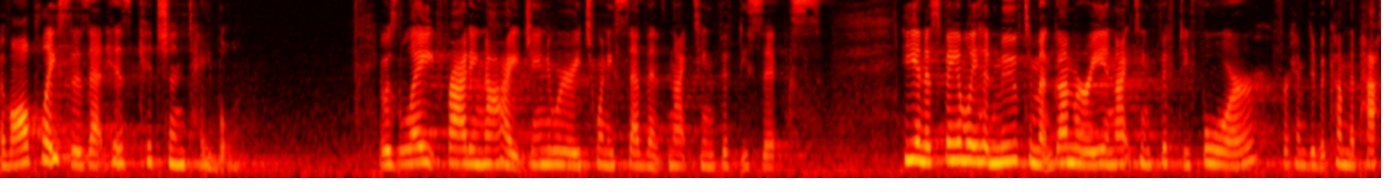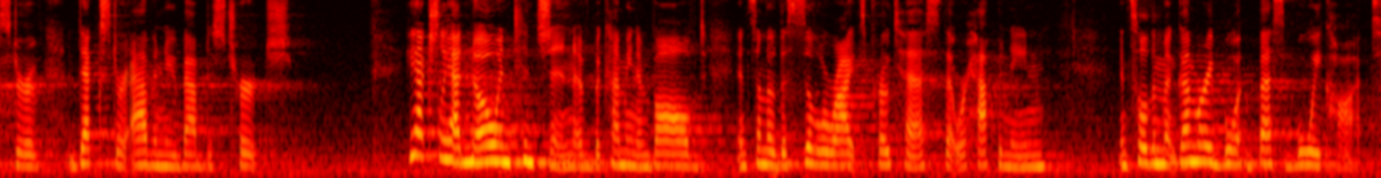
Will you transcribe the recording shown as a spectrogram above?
of all places, at his kitchen table. It was late Friday night, January 27th, 1956. He and his family had moved to Montgomery in 1954 for him to become the pastor of Dexter Avenue Baptist Church. He actually had no intention of becoming involved in some of the civil rights protests that were happening until the Montgomery bus boycott,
